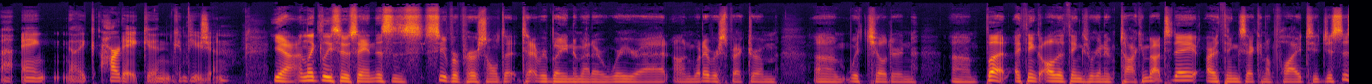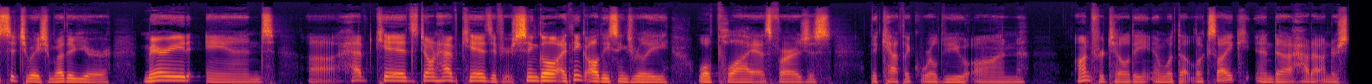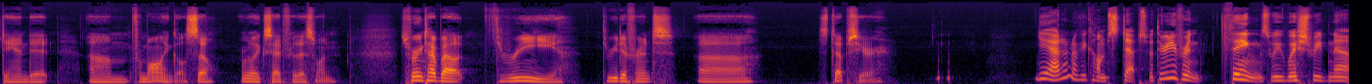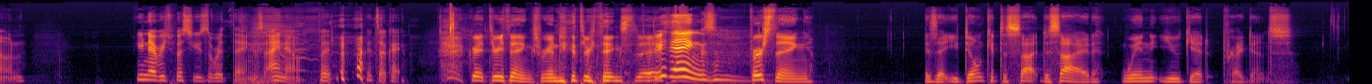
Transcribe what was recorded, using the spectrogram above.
uh, ang- like heartache and confusion. Yeah, and like Lisa was saying, this is super personal to, to everybody, no matter where you're at on whatever spectrum um, with children. Um, but I think all the things we're going to be talking about today are things that can apply to just a situation, whether you're married and uh, have kids, don't have kids, if you're single. I think all these things really will apply as far as just the Catholic worldview on on fertility and what that looks like and uh, how to understand it um, from all angles. So I'm really excited for this one. So we're going to talk about three three different uh, steps here. Yeah, I don't know if you call them steps, but three different things we wish we'd known. You're never supposed to use the word things. I know, but it's okay. Great, three things. We're gonna do three things today. Three things. First thing is that you don't get to decide when you get pregnant.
